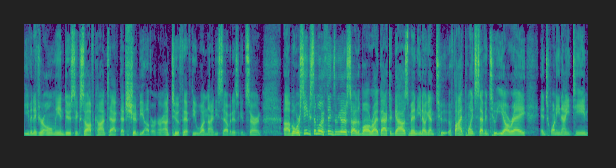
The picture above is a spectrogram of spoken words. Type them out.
even if you're only inducing soft contact, that should be hovering around 250, 197 is a concern. Uh, but we're seeing similar things on the other side of the ball, right? Back to Gausman, you know, again, two, 5.72 ERA in 2019,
